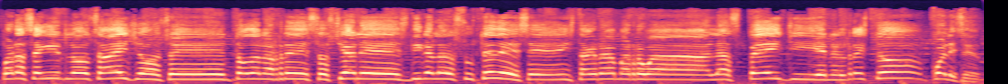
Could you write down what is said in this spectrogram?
para seguirlos a ellos en todas las redes sociales, díganlos ustedes en Instagram arroba las page y en el resto, ¿cuáles son?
